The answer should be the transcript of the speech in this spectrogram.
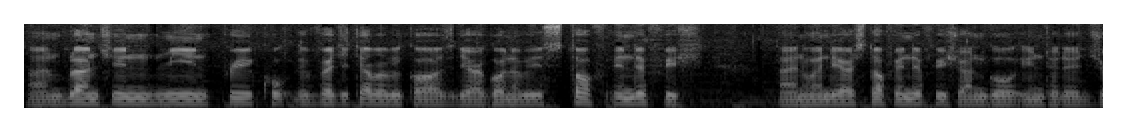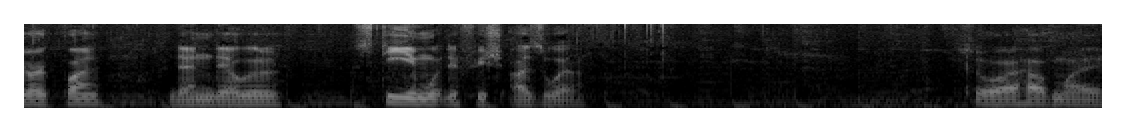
And blanching mean pre-cook the vegetable because they are gonna be stuffed in the fish and when they are stuffing the fish and go into the jerk pan then they will steam with the fish as well. So I have my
